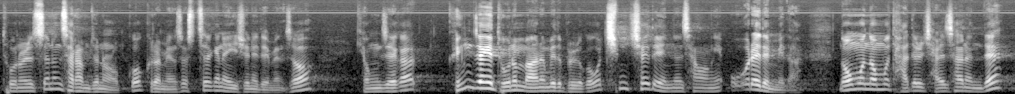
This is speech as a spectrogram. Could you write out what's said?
돈을 쓰는 사람들은 없고 그러면서 stagnation이 되면서 경제가 굉장히 돈은 많음에도 불구하고 침체되어 있는 상황이 오래됩니다. 너무너무 다들 잘 사는데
